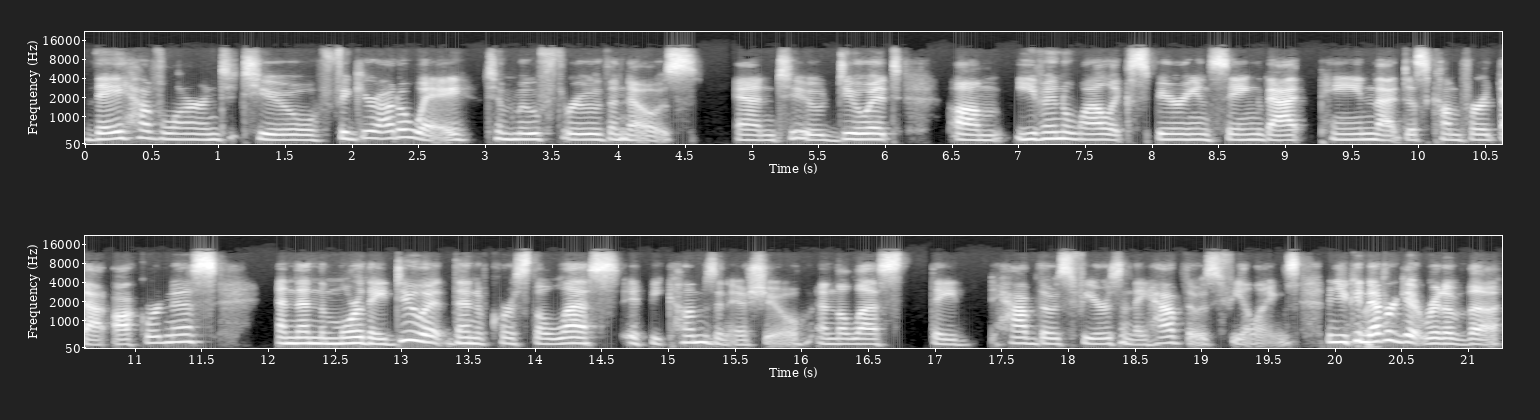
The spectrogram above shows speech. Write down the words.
they have learned to figure out a way to move through the no's and to do it um, even while experiencing that pain that discomfort that awkwardness. And then the more they do it then of course the less it becomes an issue and the less they have those fears and they have those feelings. I mean, you can never get rid of the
